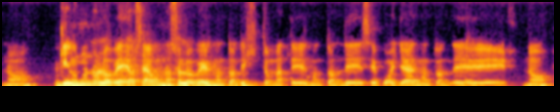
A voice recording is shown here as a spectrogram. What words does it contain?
¿no? Que uno no lo ve, o sea, uno solo ve el montón de jitomate, el montón de cebolla, el montón de, ¿no?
